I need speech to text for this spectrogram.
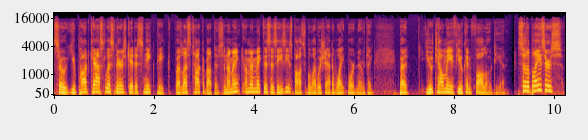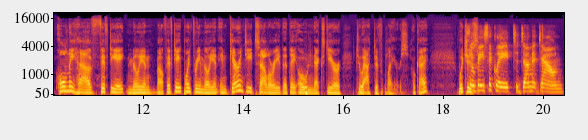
so you podcast listeners get a sneak peek. But let's talk about this. And I'm I'm going to make this as easy as possible. I wish I had a whiteboard and everything. But you tell me if you can follow, Dia. So the Blazers only have 58 million, about 58.3 million in guaranteed salary that they owe next year to active players. Okay, which is So basically, to dumb it down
